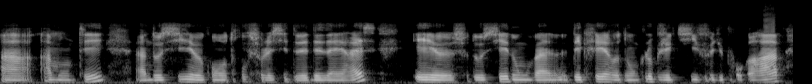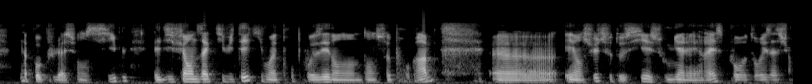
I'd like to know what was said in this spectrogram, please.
à, à, monter, un dossier euh, qu'on retrouve sur le site des ARS. Et euh, ce dossier donc va décrire donc l'objectif du programme, la population cible, les différentes activités qui vont être proposées dans, dans ce programme. Euh, et ensuite, ce dossier est soumis à l'ARS pour autorisation.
